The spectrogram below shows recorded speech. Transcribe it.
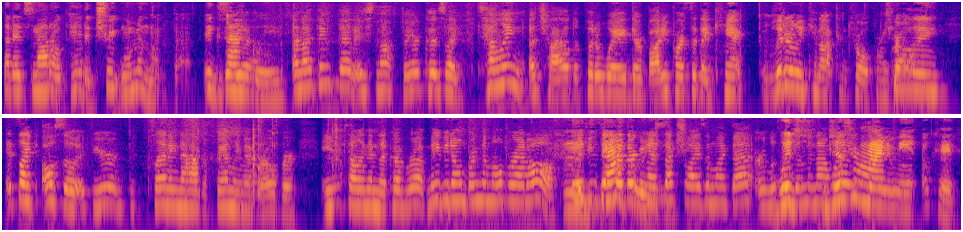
that it's not okay to treat women like that. exactly. Yeah. And I think that is not fair because, like, telling a child to put away their body parts that they can't, literally cannot control from growing. It's like also if you're planning to have a family member over and you're telling them to cover up, maybe don't bring them over at all. Exactly. If you think that they're gonna sexualize them like that or look Which at them in that just way, reminded me, okay,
